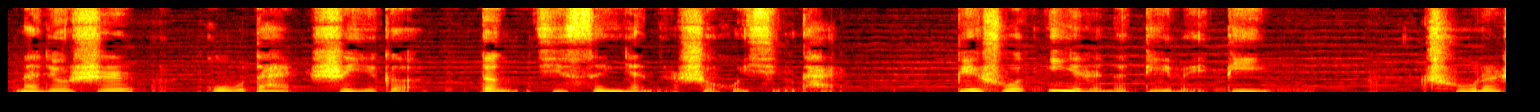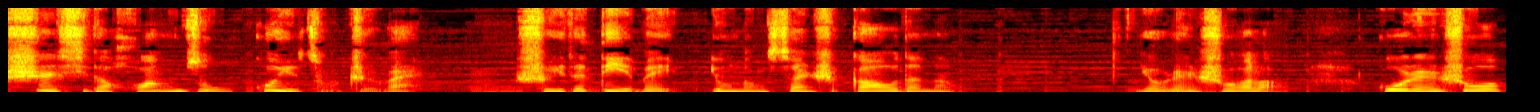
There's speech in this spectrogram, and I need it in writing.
那就是古代是一个等级森严的社会形态，别说艺人的地位低。除了世袭的皇族贵族之外，谁的地位又能算是高的呢？有人说了，古人说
